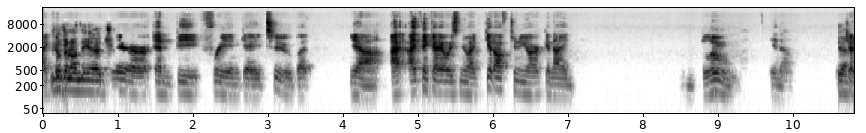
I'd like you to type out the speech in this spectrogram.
I could living on the edge there and be free and gay too. But yeah, I, I think I always knew I'd get off to New York and I'd bloom, you know. Yeah,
